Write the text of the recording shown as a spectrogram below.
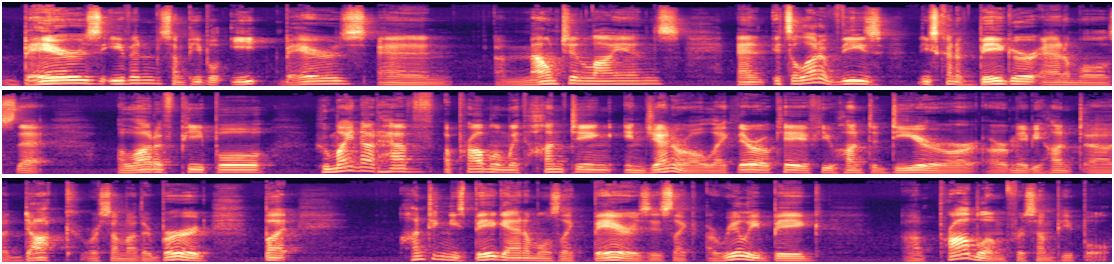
bears, even. Some people eat bears and uh, mountain lions. And it's a lot of these these kind of bigger animals that a lot of people who might not have a problem with hunting in general, like they're okay if you hunt a deer or, or maybe hunt a duck or some other bird, but hunting these big animals like bears is like a really big uh, problem for some people.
